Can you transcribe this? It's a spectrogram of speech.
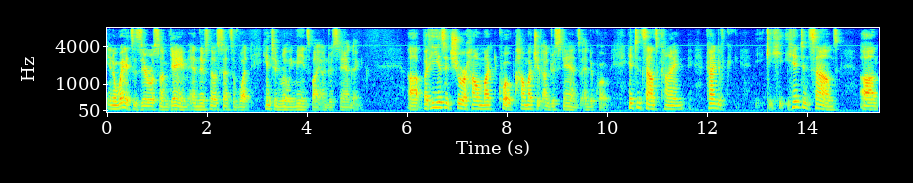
in a way it's a zero-sum game, and there's no sense of what Hinton really means by understanding. Uh, but he isn't sure how much, quote, how much it understands, end of quote. Hinton sounds kind, kind of, Hinton sounds um,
